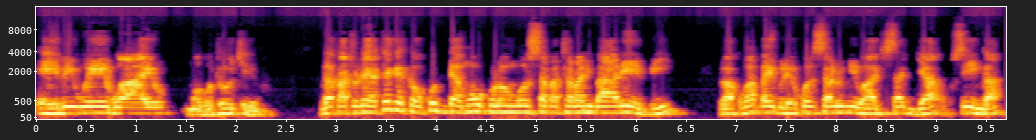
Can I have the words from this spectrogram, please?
ebiweebwayo mu butuukirivu. Nga katonda yategeka okuddamu okulongoosa batabani ba leevi lwakuba bayibuli ekozesa lumi lwa kisajja okusinga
